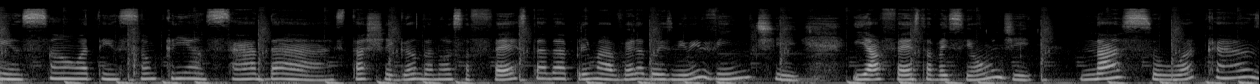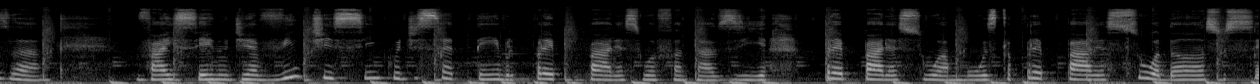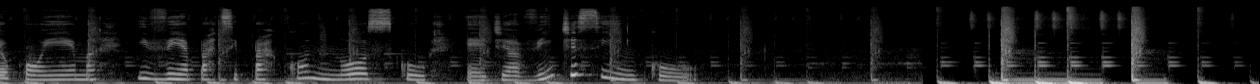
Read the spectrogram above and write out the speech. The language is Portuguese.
Atenção, atenção, criançada! Está chegando a nossa festa da Primavera 2020 e a festa vai ser onde? Na sua casa. Vai ser no dia 25 de setembro. Prepare a sua fantasia, prepare a sua música, prepare a sua dança, o seu poema e venha participar conosco. É dia 25.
